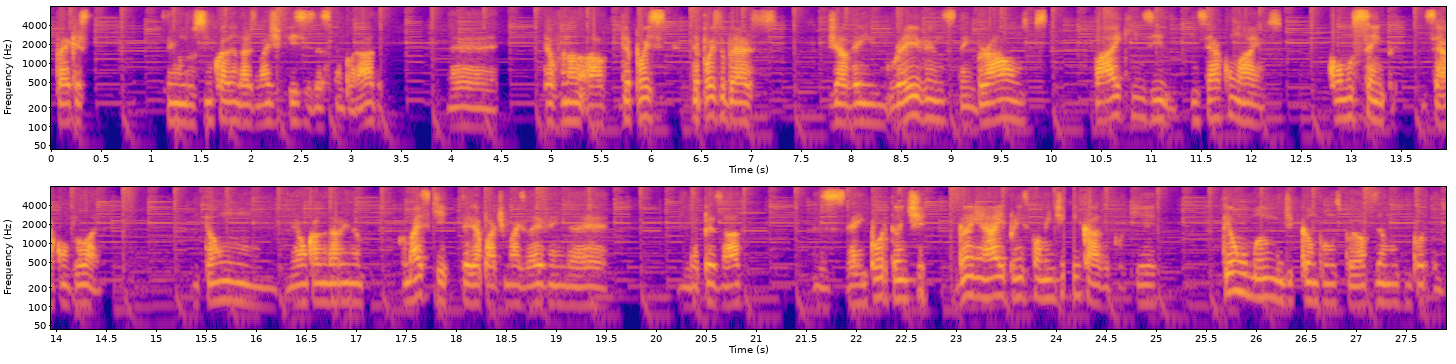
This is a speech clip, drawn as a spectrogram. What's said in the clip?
O Packers tem um dos cinco calendários mais difíceis dessa temporada. É, depois, depois do Bears já vem Ravens, tem Browns, Vikings e encerra com Lions. Como sempre, encerra contra o Lions. Então, é um calendário ainda, por mais que seja a parte mais leve, ainda é, ainda é pesado. Mas é importante ganhar e principalmente em casa, porque ter um mando de campo nos playoffs é muito importante.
